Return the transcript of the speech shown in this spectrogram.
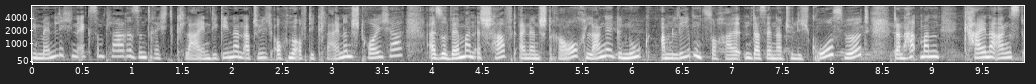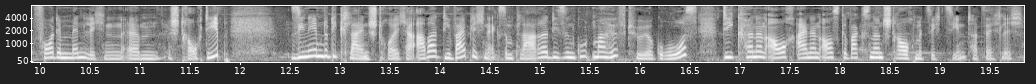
Die männlichen Exemplare sind recht klein. Die gehen dann natürlich auch nur auf die kleinen Sträucher. Also wenn man es schafft, einen Strauch lange genug am Leben zu halten, dass er natürlich groß wird, dann hat man keine Angst vor dem männlichen ähm, Strauchdieb. Sie nehmen nur die kleinen Sträucher, aber die weiblichen Exemplare, die sind gut mal Hüfthöhe groß. Die können auch einen ausgewachsenen Strauch mit sich ziehen, tatsächlich.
